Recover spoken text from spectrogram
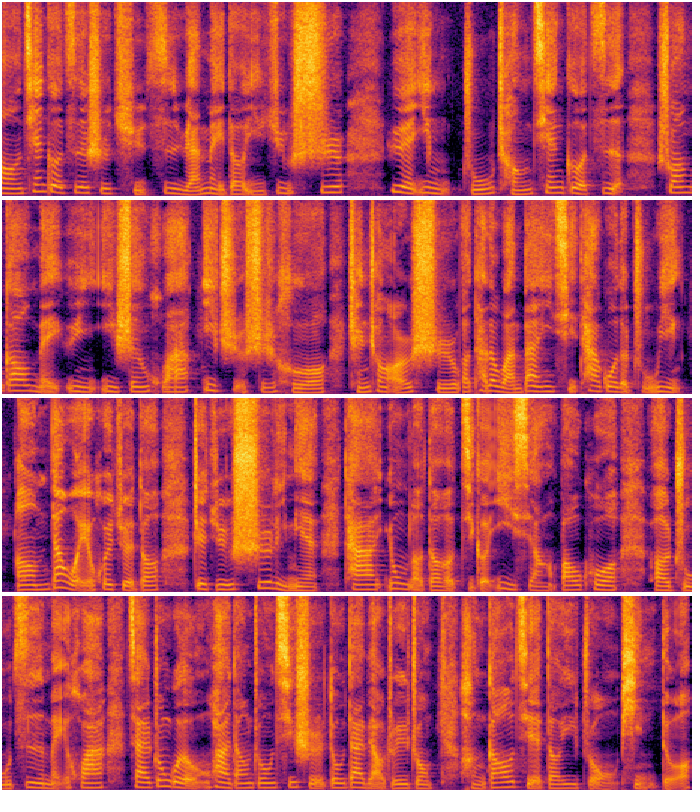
嗯，千个字是取自袁枚的一句诗：“月映竹城千个字，霜高梅韵一身花。”一直是和陈诚儿时和他的玩伴一起踏过的竹影。嗯，但我也会觉得这句诗里面他用了的几个意象，包括呃竹子、梅花，在中国的文化当中，其实都代表着一种很高洁的一种品德，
